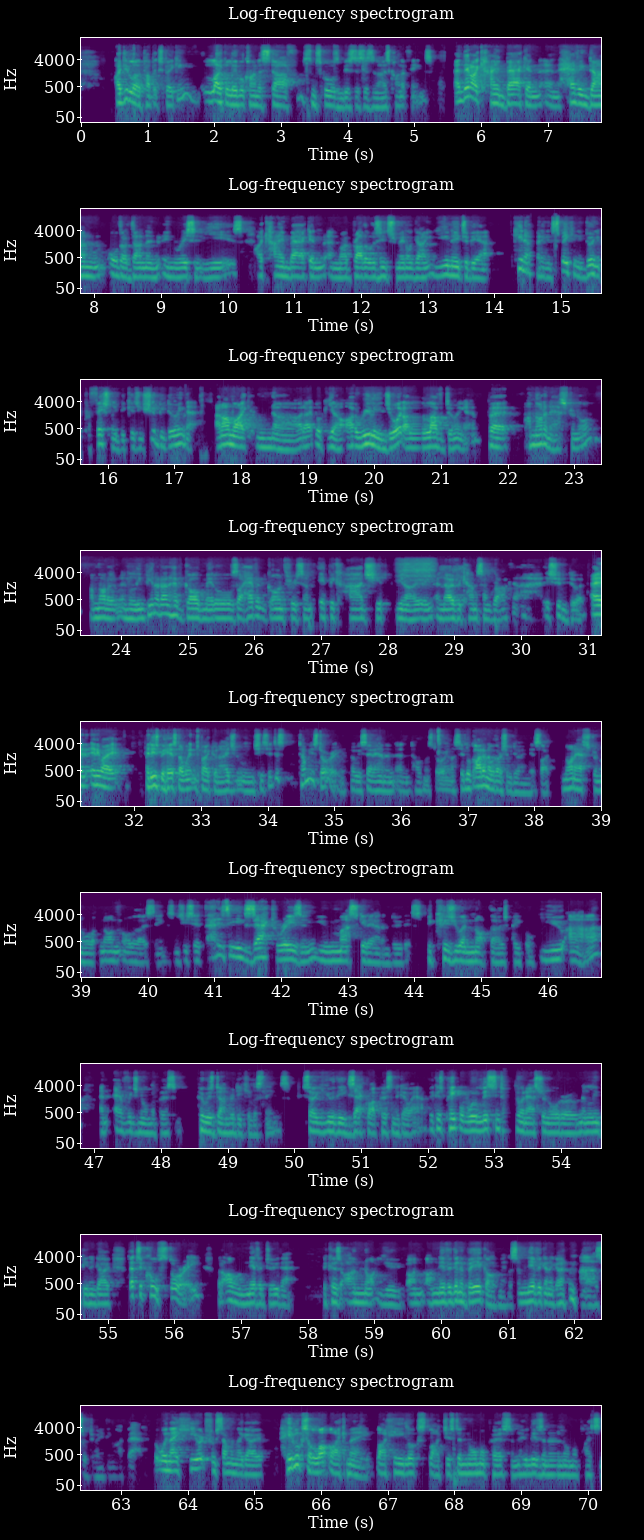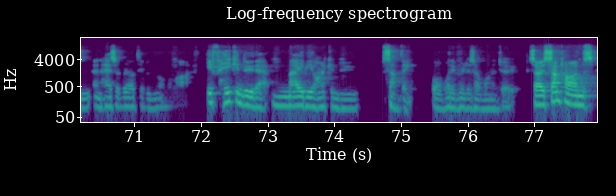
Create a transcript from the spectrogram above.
I did a lot of public speaking, local level kind of stuff, some schools and businesses and those kind of things. And then I came back and, and having done all that I've done in, in recent years, I came back and, and my brother was instrumental in going, you need to be out keynoting and speaking and doing it professionally because you should be doing that. And I'm like, no, I don't look, you know, I really enjoy it. I love doing it, but I'm not an astronaut. I'm not an Olympian. I don't have gold medals. I haven't gone through some epic hardship, you know, and, and overcome some graph. No, they shouldn't do it. And anyway, at his behest, I went and spoke to an agent and she said, just tell me a story. So we sat down and, and told him a story. And I said, look, I don't know whether I should be doing this, like non-astronaut, non all of those things. And she said, that is the exact reason you must get out and do this because you are not those people. You are an average normal person who has done ridiculous things. So you're the exact right person to go out because people will listen to an astronaut or an Olympian and go, that's a cool story, but I will never do that because I'm not you. I'm, I'm never going to be a gold medalist. I'm never going to go to Mars or do anything like that. But when they hear it from someone, they go, he looks a lot like me. Like he looks like just a normal person who lives in a normal place and, and has a relatively normal life. If he can do that, maybe I can do something or whatever it is I want to do. So sometimes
